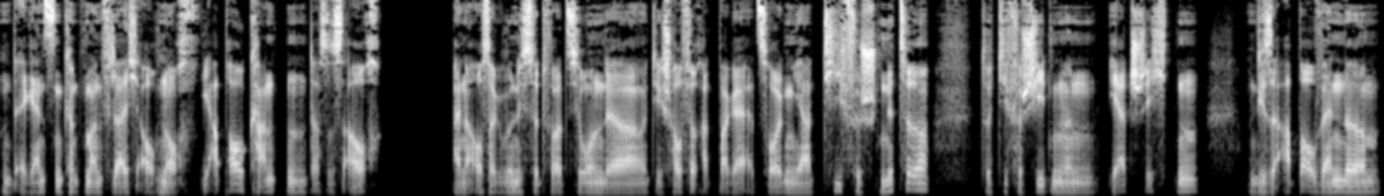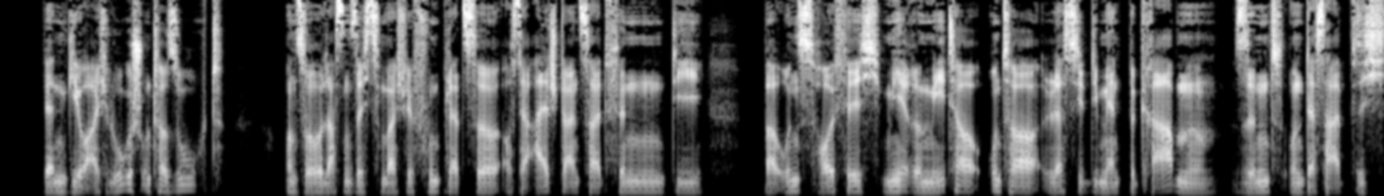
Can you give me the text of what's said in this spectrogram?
Und ergänzen könnte man vielleicht auch noch die Abbaukanten. Das ist auch eine außergewöhnliche Situation. Der, die Schaufelradbagger erzeugen ja tiefe Schnitte durch die verschiedenen Erdschichten. Und diese Abbauwände werden geoarchäologisch untersucht und so lassen sich zum Beispiel Fundplätze aus der Altsteinzeit finden, die bei uns häufig mehrere Meter unter Lösssediment begraben sind und deshalb sich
